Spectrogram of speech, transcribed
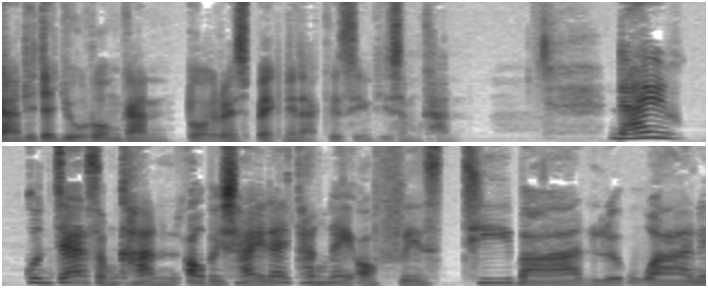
การที่จะอยู่ร่วมกันตัว respect นี่แหละคือสิ่งที่สำคัญ ได้ กุญแจสำคัญเอาไปใช้ได้ทั้งในออฟฟิศที่บ้านหรือว่าใน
